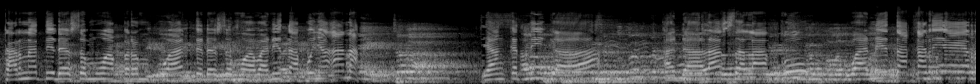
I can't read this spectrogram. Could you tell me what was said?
karena tidak semua perempuan, tidak semua wanita punya anak. Yang ketiga adalah selaku wanita karier.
